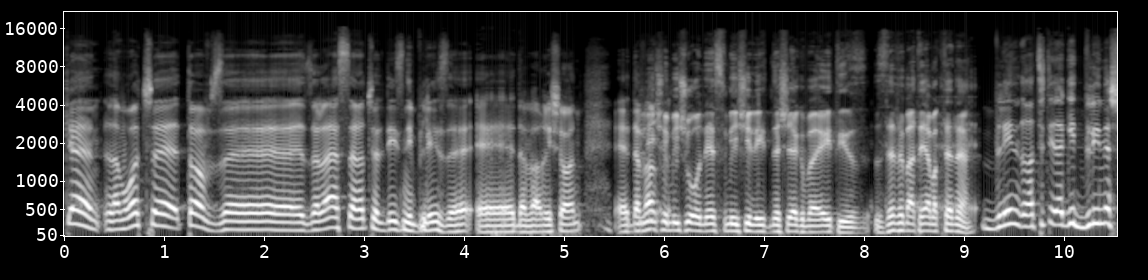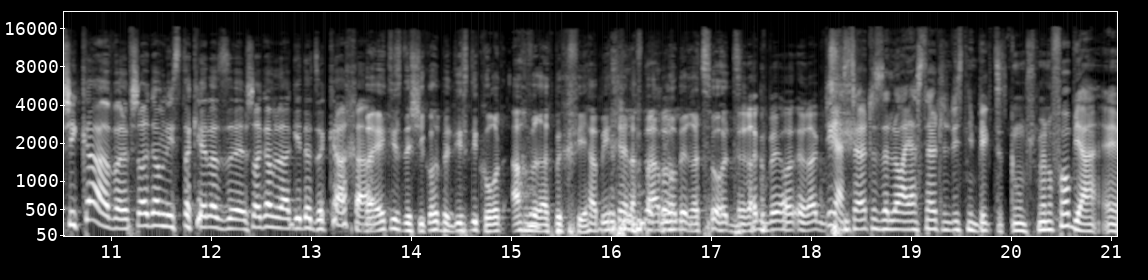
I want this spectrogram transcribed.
כן, למרות ש... טוב, זה, זה לא היה סרט של דיסני בלי זה, אה, דבר ראשון. אה, דבר... בלי שמישהו אונס מישהי להתנשק באייטיז, זה ובת הים הקטנה. בלי, רציתי להגיד בלי נשיקה, אבל אפשר גם להסתכל על זה, אפשר גם להגיד את זה ככה. ב eighties נשיקות בדיסני קורות אך ורק בכפייה, מיכאל, אף פעם לא ברצון. רק ב... רק. תראה, הסרט הזה לא היה סרט לדיסני בלי קצת כמו שמנופוביה, אה,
